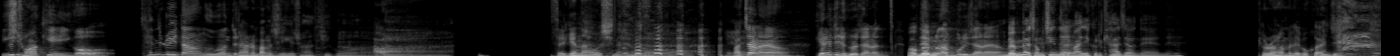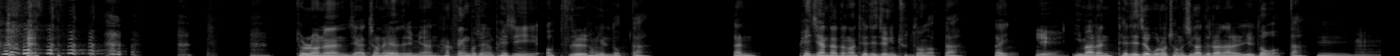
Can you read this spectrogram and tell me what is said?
이게 정확히 이거 새누리당 의원들이 하는 방식이에요. 정확히 이거. 아, 세게 나오시네요. 네. 예. 맞잖아요. 걔네들이 그러잖아요. 어, 몇, 내로남불이잖아요. 몇몇 정치인들이 네. 많이 그렇게 하죠. 네, 네. 결론 한번 내볼까요 이제? 결론은 제가 정리해드리면 학생부 전형 폐지 없을 확률이 높다. 그러니까 폐지한다든가 대대적인 추동은 없다. 예. 이 말은 대대적으로 정시가 늘어날 일도 없다. 음. 음.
